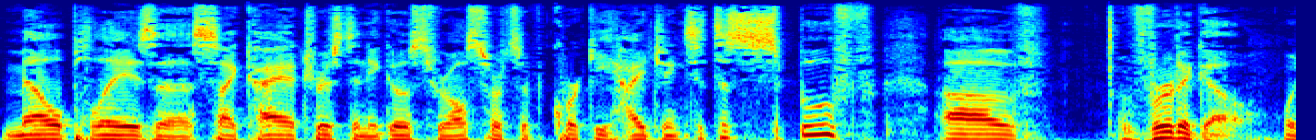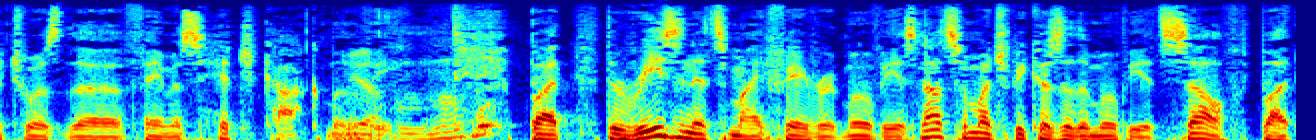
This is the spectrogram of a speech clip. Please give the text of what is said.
Mel plays a psychiatrist and he goes through all sorts of quirky hijinks. It's a spoof of Vertigo, which was the famous Hitchcock movie. But the reason it's my favorite movie is not so much because of the movie itself, but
